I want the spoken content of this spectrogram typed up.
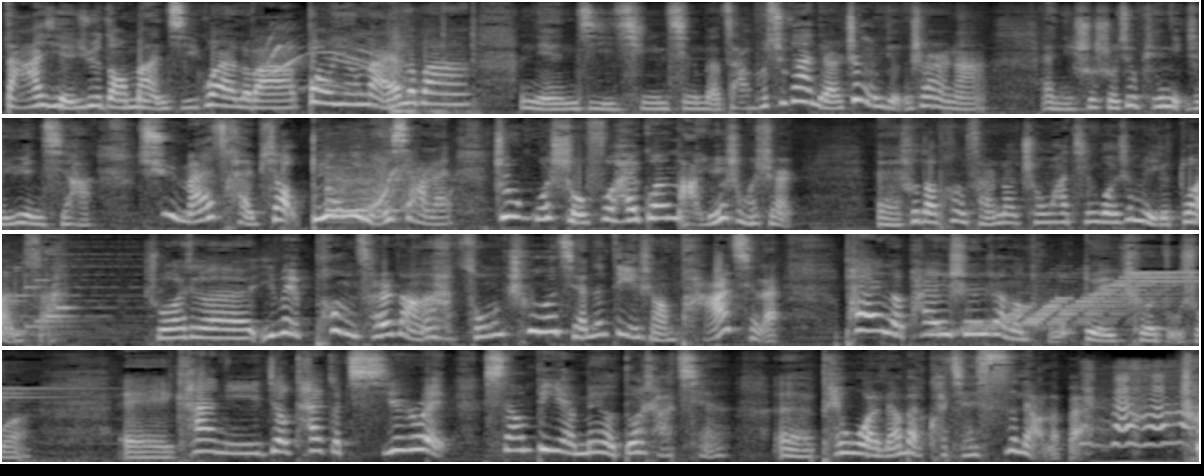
打野遇到满级怪了吧？报应来了吧？年纪轻轻的咋不去干点正经事儿呢？哎，你说说，就凭你这运气哈，去买彩票不用一年下来，中国首富还关马云什么事儿？哎，说到碰瓷儿呢，春花听过这么一个段子啊，说这个一位碰瓷儿党啊，从车前的地上爬起来，拍了拍身上的土，对车主说。哎，看你就开个奇瑞，想必也没有多少钱，呃，赔我两百块钱私了了吧？车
